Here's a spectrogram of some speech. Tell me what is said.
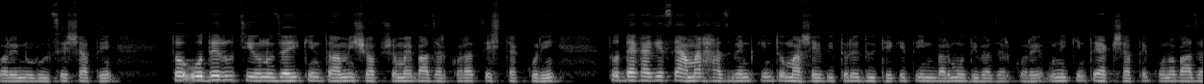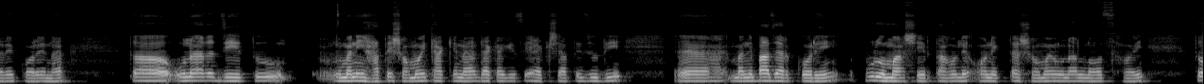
করে নুডলসের সাথে। তো ওদের রুচি অনুযায়ী কিন্তু আমি সব সময় বাজার করার চেষ্টা করি। তো দেখা গেছে আমার হাজব্যান্ড কিন্তু মাসের ভিতরে দুই থেকে তিনবার মুদি বাজার করে। উনি কিন্তু একসাথে কোনো বাজারে করে না। তো ওনার যেহেতু মানে হাতে সময় থাকে না, দেখা গেছে একসাথে যদি মানে বাজার করে পুরো মাসের তাহলে অনেকটা সময় ওনার লস হয়। তো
